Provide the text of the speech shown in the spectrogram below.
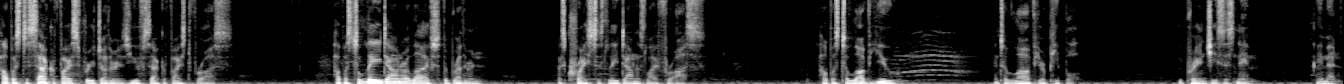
Help us to sacrifice for each other as you have sacrificed for us. Help us to lay down our lives for the brethren as Christ has laid down his life for us. Help us to love you and to love your people. We pray in Jesus' name. Amen.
